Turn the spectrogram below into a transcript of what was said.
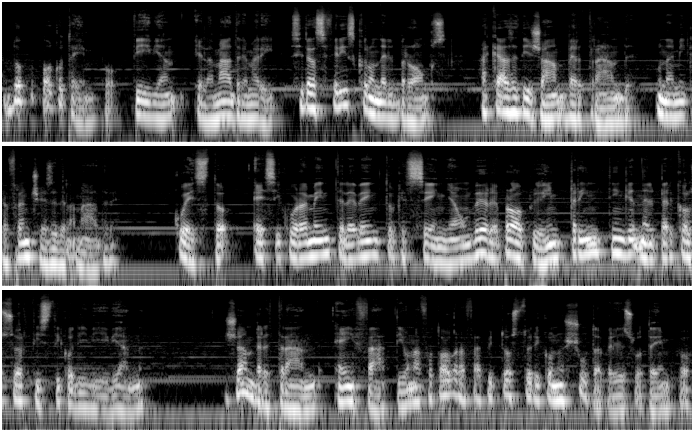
Dopo poco tempo, Vivian e la madre Marie si trasferiscono nel Bronx a casa di Jean Bertrand, un'amica francese della madre. Questo è sicuramente l'evento che segna un vero e proprio imprinting nel percorso artistico di Vivian. Jean Bertrand è infatti una fotografa piuttosto riconosciuta per il suo tempo.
